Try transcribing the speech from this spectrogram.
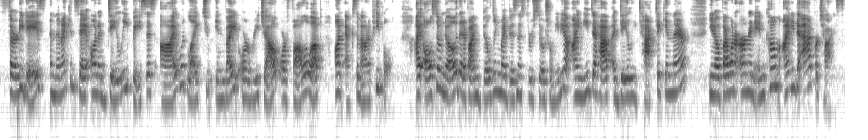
30 days and then I can say on a daily basis I would like to invite or reach out or follow up on X amount of people. I also know that if I'm building my business through social media, I need to have a daily tactic in there. You know, if I want to earn an income, I need to advertise.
